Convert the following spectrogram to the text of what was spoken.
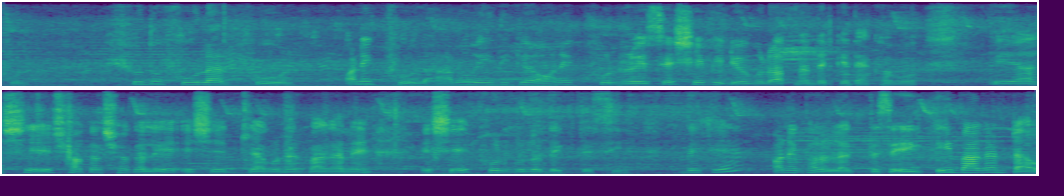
ফুল। শুধু ফুল আর ফুল। অনেক ফুল আরও এইদিকে অনেক ফুল রয়েছে, সেই ভিডিওগুলো আপনাদেরকে দেখাবো। আসে সকাল সকালে এসে ড্রাগনের বাগানে এসে ফুলগুলো দেখতেছি। দেখে অনেক ভালো লাগতেছে। এই এই বাগানটাও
